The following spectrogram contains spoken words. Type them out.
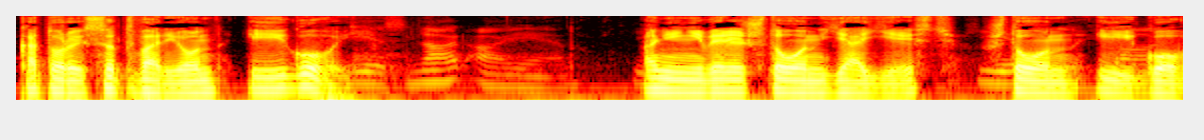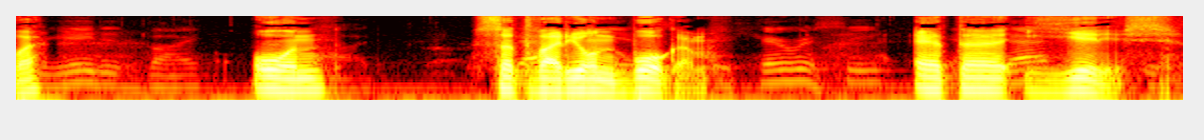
который сотворен Иеговой. Они не верят, что Он Я есть, что Он Иегова. Он сотворен Богом. Это ересь.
